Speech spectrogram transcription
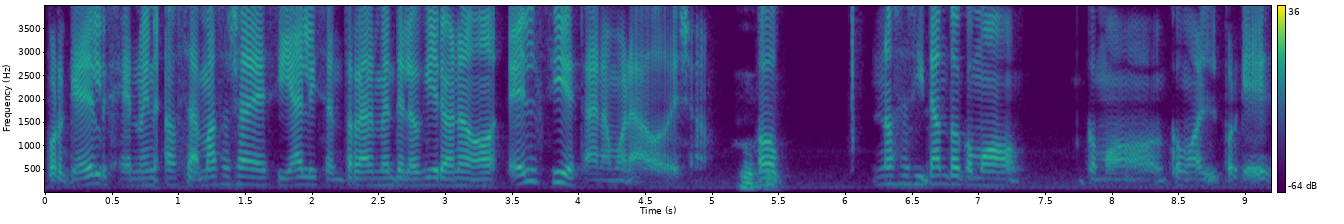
Porque él, genuina, o sea, más allá de si Alicent realmente lo quiere o no, él sí está enamorado de ella. O no sé si tanto como. Como. como el, porque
